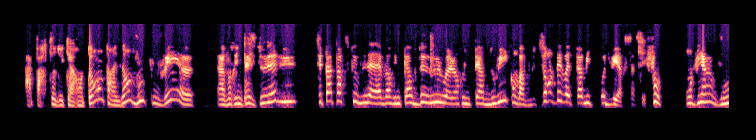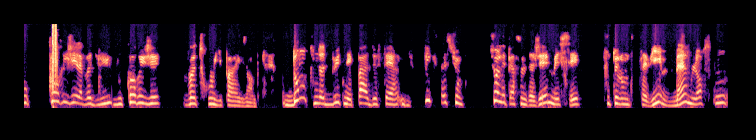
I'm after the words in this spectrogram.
à partir de 40 ans, par exemple, vous pouvez euh, avoir une baisse de la vue. C'est pas parce que vous allez avoir une perte de vue ou alors une perte d'ouïe qu'on va vous enlever votre permis de conduire. Ça, c'est faux. On vient vous corriger la votre vue, vous corriger votre ouïe, par exemple. Donc, notre but n'est pas de faire une fixation sur les personnes âgées, mais c'est tout au long de sa vie, même lorsqu'on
